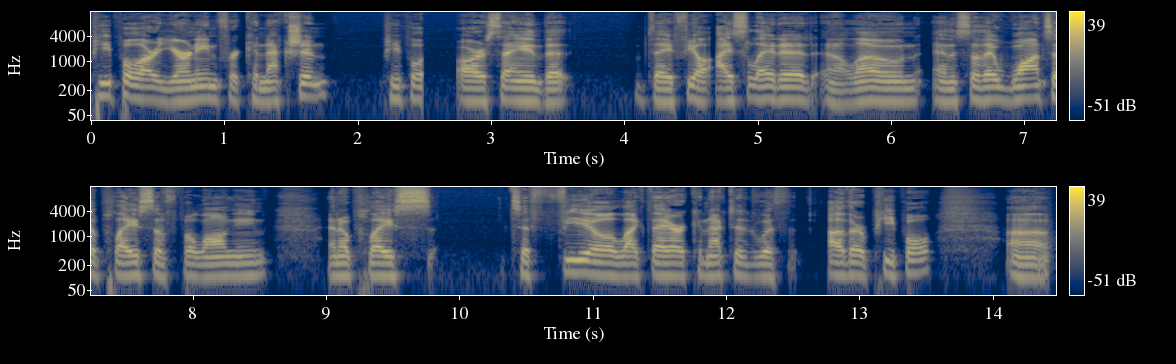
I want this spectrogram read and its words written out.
people are yearning for connection. People are saying that they feel isolated and alone. And so they want a place of belonging and a place to feel like they are connected with other people. Um,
